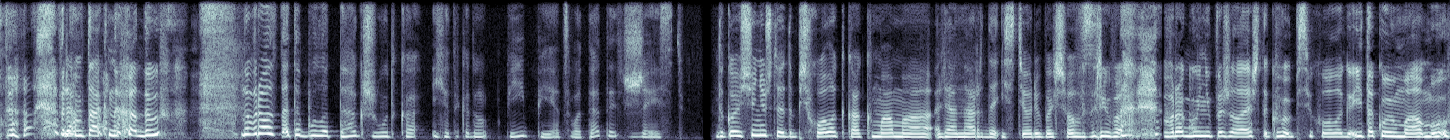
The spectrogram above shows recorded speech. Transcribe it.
Прям так на ходу. Ну просто это было так жутко. И я такая думаю, пипец, вот это жесть. Такое ощущение, что это психолог, как мама Леонардо из теории Большого Взрыва. Врагу не пожелаешь такого психолога и такую маму.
